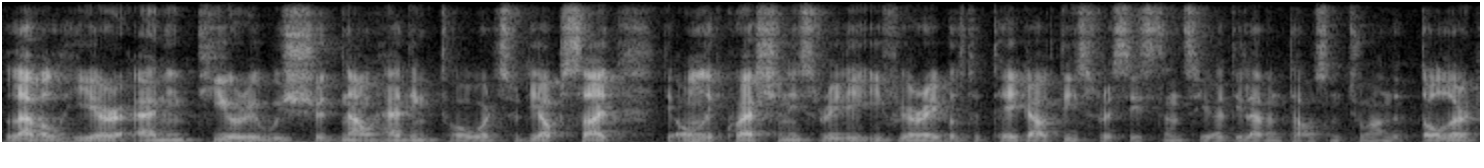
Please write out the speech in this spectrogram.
level here and in theory we should now heading towards to the upside. The only question is really if we are able to take out this resistance here at $11,200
